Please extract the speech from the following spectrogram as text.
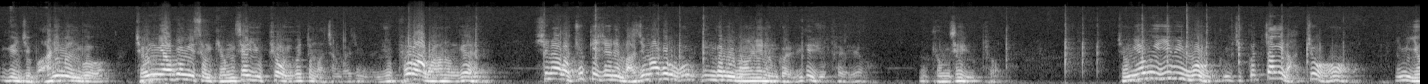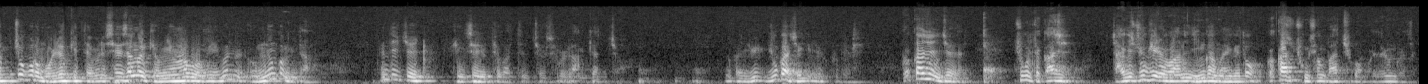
예. 이게 이제 뭐 아니면 뭐 정야봉에선 경세유표 이것도 마찬가지입니다. 유표라고 하는 게 신하가 죽기 전에 마지막으로 임금을 올리는 걸 이게 유표예요. 뭐 경세유표. 정약의 이미 뭐 끝장이 났죠. 이미 역적으로 몰렸기 때문에 세상을 경영하고 이건 없는 겁니다. 근데 이제 경세유표 같은 저수를 남겼죠. 그러니까 유, 육아적이에요, 그게. 끝까지 이제 죽을 때까지 자기 죽이려고 하는 인간에게도 끝까지 충성 바치고 뭐 이런 거죠.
